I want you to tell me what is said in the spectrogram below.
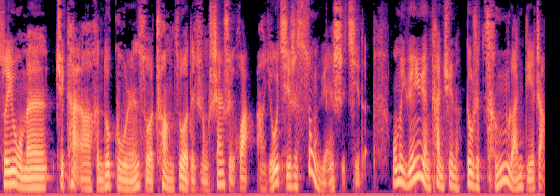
所以，我们去看啊，很多古人所创作的这种山水画啊，尤其是宋元时期的，我们远远看去呢，都是层峦叠嶂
